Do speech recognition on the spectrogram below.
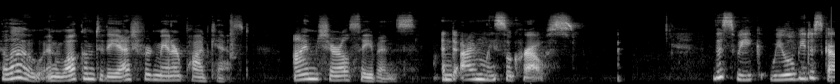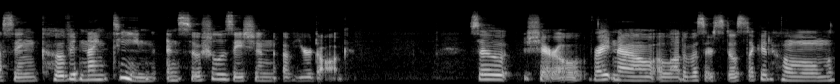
Hello, and welcome to the Ashford Manor podcast. I'm Cheryl Sabins. And I'm Liesl Kraus. This week, we will be discussing COVID 19 and socialization of your dog. So, Cheryl, right now, a lot of us are still stuck at home,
